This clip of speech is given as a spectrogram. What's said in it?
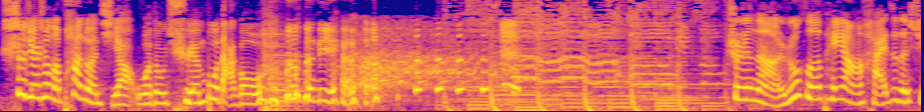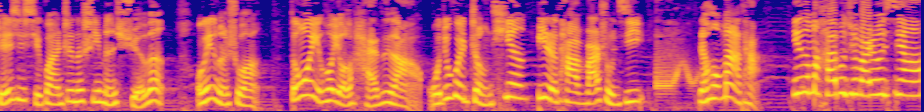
试卷上的判断题啊，我都全部打勾，厉害了。说真的，如何培养孩子的学习习惯，真的是一门学问。我跟你们说，等我以后有了孩子啊，我就会整天逼着他玩手机，然后骂他。你怎么还不去玩游戏啊？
